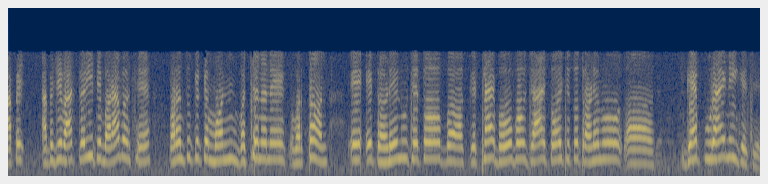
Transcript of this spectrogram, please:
આપે આપે જે વાત કરી તે બરાબર છે પરંતુ કે કે મન વચન અને વર્તન એ એ ત્રણેયનું છે તો કેટલાય ભવો ભવ જાય તોય છે તો ત્રણેયનું ગેપ પુરાય નહીં કે છે.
